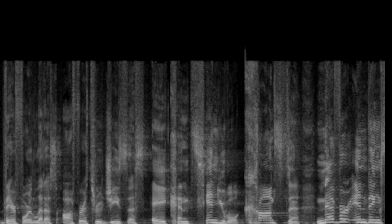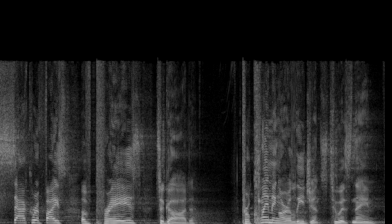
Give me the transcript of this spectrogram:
Therefore, let us offer through Jesus a continual, constant, never ending sacrifice of praise to God proclaiming our allegiance to his name.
